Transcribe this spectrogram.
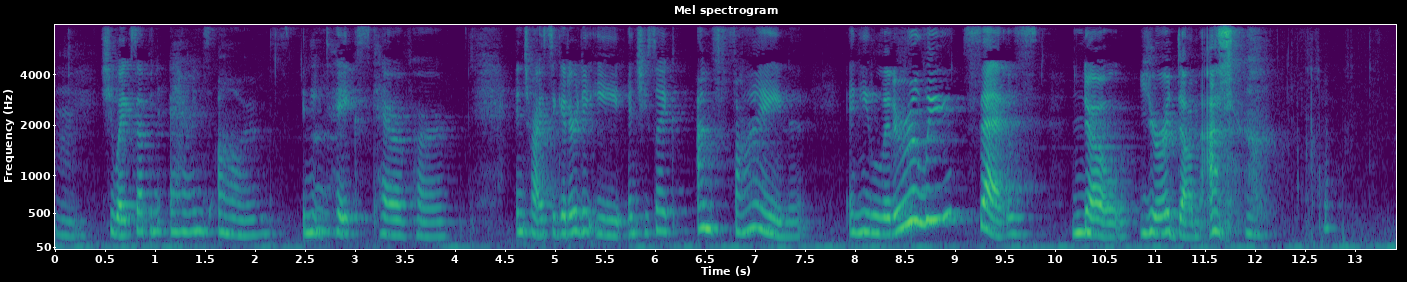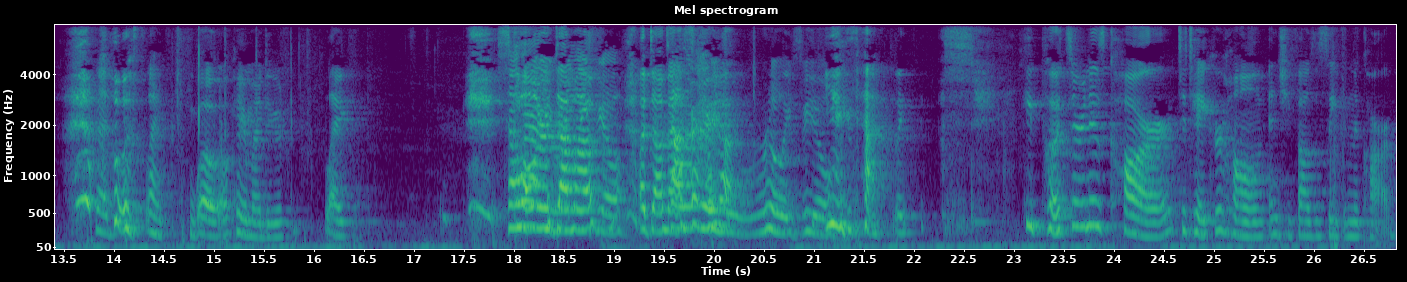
Mm. She wakes up in Aaron's arms and he takes care of her and tries to get her to eat. And she's like, I'm fine. And he literally says, No, you're a dumbass. I was like, Whoa, okay, my dude. Like, Tell call her a dumb you out- really feel. a dumbass Tell her how you really feel. exactly. He puts her in his car to take her home, and she falls asleep in the car.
